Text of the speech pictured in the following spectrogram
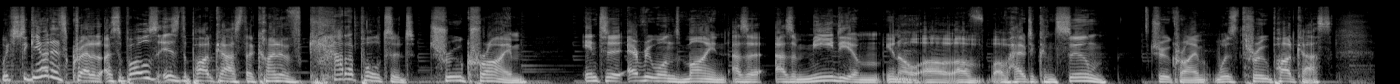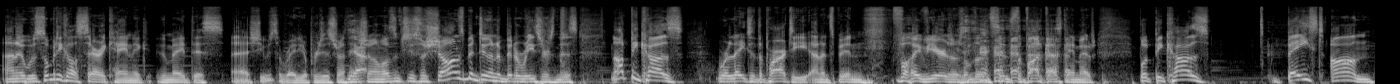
which, to give it its credit, I suppose is the podcast that kind of catapulted true crime into everyone's mind as a as a medium, you know, of, of of how to consume true crime was through podcasts. And it was somebody called Sarah Koenig who made this. Uh, she was a radio producer, I think, Yeah. Sean, wasn't she? So Sean's been doing a bit of research in this, not because we're late to the party and it's been five years or something since the podcast came out, but because based on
